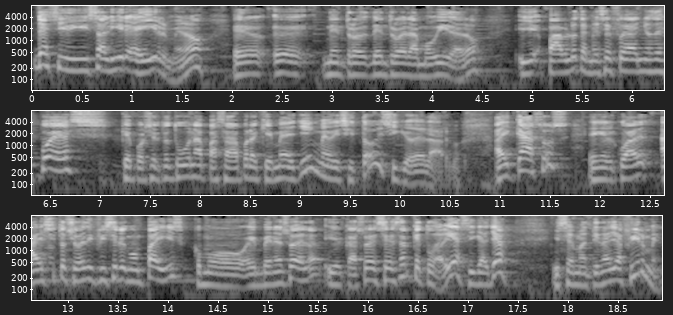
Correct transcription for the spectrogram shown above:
decidí salir e irme, ¿no? Eh, eh, dentro, dentro de la movida, ¿no? Y Pablo también se fue años después, que por cierto tuvo una pasada por aquí en Medellín, me visitó y siguió de largo. Hay casos en el cual hay situaciones difíciles en un país, como en Venezuela, y el caso de César, que todavía sigue allá y se mantiene allá firme.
